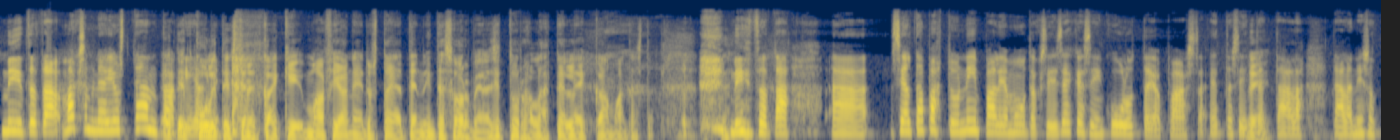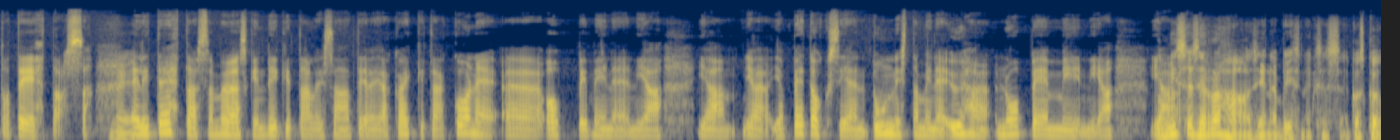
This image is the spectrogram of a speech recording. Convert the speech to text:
niin tota, maksaminen on just tämän takia. Et, et kuulitteko te nyt kaikki mafian edustajat, että niitä sormia sitten turha lähteä leikkaamaan tästä? niin tota, ää, siellä tapahtuu niin paljon muutoksia sekä siinä kuuluttajapäässä että sitten niin. täällä, täällä niin sanottua tehtaassa. Niin. Eli tehtaassa myöskin digitalisaatio ja kaikki tämä koneoppiminen ja, ja, ja, ja petoksien tunnistaminen yhä nopeammin. Ja, ja no missä se raha on siinä bisneksessä? Koska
